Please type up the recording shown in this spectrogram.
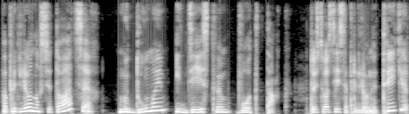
В определенных ситуациях мы думаем и действуем вот так. То есть у вас есть определенный триггер,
